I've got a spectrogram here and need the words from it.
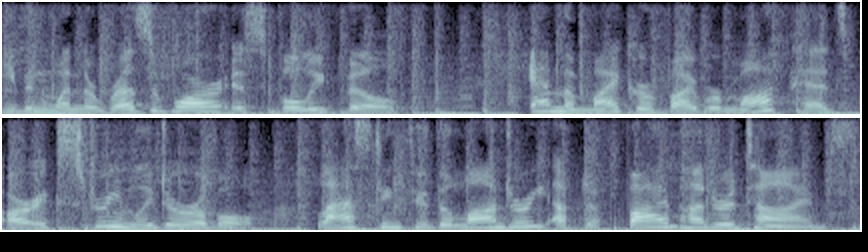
even when the reservoir is fully filled. And the microfiber mop heads are extremely durable, lasting through the laundry up to 500 times.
